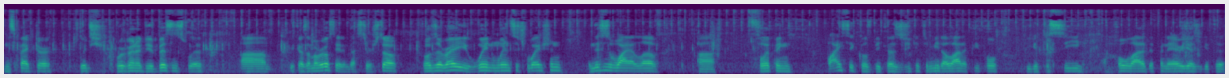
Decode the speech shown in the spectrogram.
inspector, which we're going to do business with um, because I'm a real estate investor. So it was a very win-win situation, and this is why I love uh, flipping bicycles because you get to meet a lot of people. You get to see a whole lot of different areas. You get to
